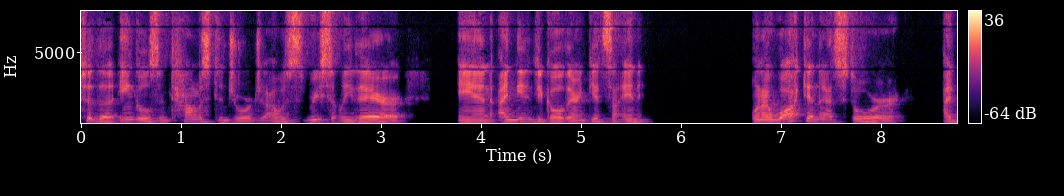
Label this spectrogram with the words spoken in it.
to the Ingles in Thomaston, Georgia. I was recently there and I needed to go there and get some. And when I walked in that store, I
